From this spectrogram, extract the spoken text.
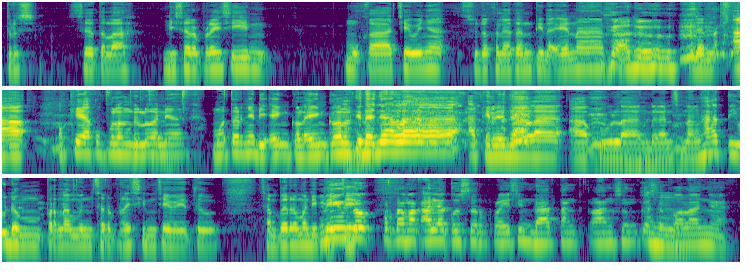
Terus setelah disurprisein muka ceweknya sudah kelihatan tidak enak. Aduh. Dan A oke aku pulang duluan ya. Motornya di engkol engkol tidak nyala. Akhirnya nyala. A pulang dengan senang hati udah pernah mensurprisein cewek itu. Sampai rumah di Ini PC untuk pertama kali aku surprisein datang langsung ke sekolahnya.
